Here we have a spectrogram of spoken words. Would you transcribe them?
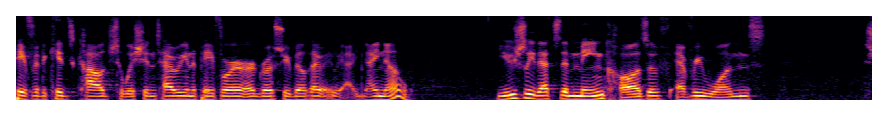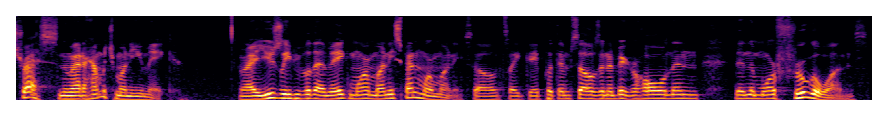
pay for the kids' college tuitions? How are we going to pay for our grocery bills? I, I, I know. Usually, that's the main cause of everyone's stress, no matter how much money you make. Right? Usually, people that make more money spend more money. So it's like they put themselves in a bigger hole than than the more frugal ones.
